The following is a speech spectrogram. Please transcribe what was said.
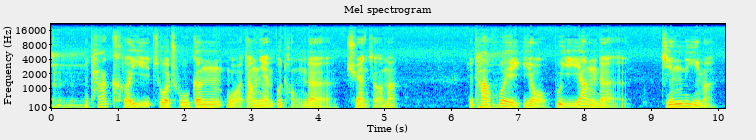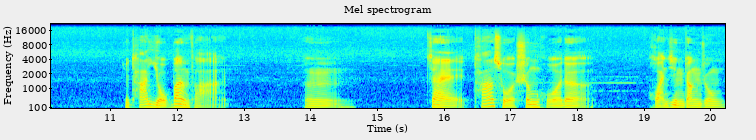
嗯嗯就他可以做出跟我当年不同的选择吗？就他会有不一样的经历吗？就他有办法，嗯，在他所生活的环境当中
